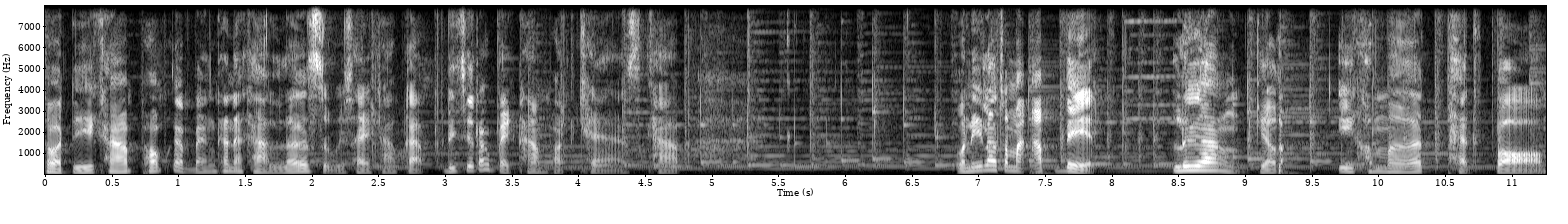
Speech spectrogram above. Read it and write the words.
สวัสดีครับ พบกับแบงค์ธนาคารเลิศสุวิชัยครับ กับ Digital Break Time Podcast ครับ วันนี้เราจะมาอัปเดตเรื่องเกี่ยวกับ e-commerce แพลตฟอร์ม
